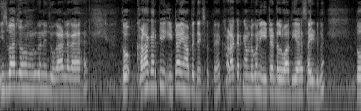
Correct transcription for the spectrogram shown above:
इस बार जो हम लोगों ने जुगाड़ लगाया है तो खड़ा करके ईटा यहाँ पे देख सकते हैं। खड़ा करके हम लोगों ने ईटा डलवा दिया है साइड में। तो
